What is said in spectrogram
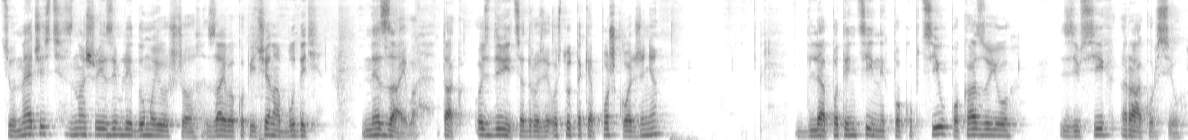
цю нечисть з нашої землі. Думаю, що зайва копійчина буде не зайва. Так, ось дивіться, друзі, ось тут таке пошкодження. Для потенційних покупців показую зі всіх ракурсів.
